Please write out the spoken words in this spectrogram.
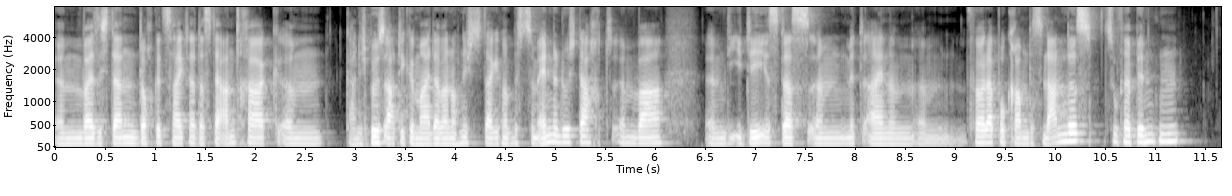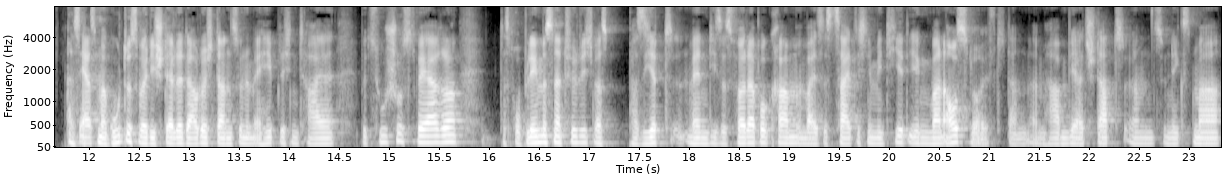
ähm, weil sich dann doch gezeigt hat, dass der Antrag ähm, gar nicht bösartig gemeint, aber noch nicht, sage ich mal, bis zum Ende durchdacht ähm, war. Ähm, die Idee ist, das ähm, mit einem ähm, Förderprogramm des Landes zu verbinden was erstmal gut ist, weil die Stelle dadurch dann zu einem erheblichen Teil bezuschusst wäre. Das Problem ist natürlich, was passiert, wenn dieses Förderprogramm, weil es ist zeitlich limitiert, irgendwann ausläuft. Dann ähm, haben wir als Stadt ähm, zunächst mal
